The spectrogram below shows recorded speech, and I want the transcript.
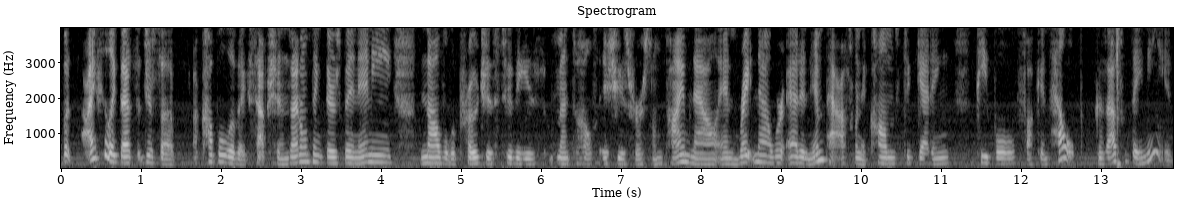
but I feel like that's just a, a couple of exceptions. I don't think there's been any novel approaches to these mental health issues for some time now. And right now, we're at an impasse when it comes to getting people fucking help because that's what they need.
